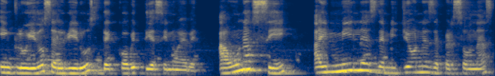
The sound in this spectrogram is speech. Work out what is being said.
incluidos el virus de COVID-19. Aún así, hay miles de millones de personas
